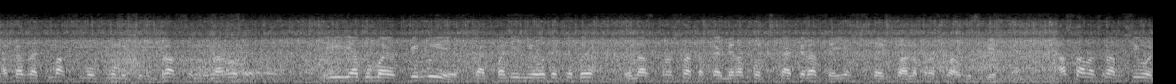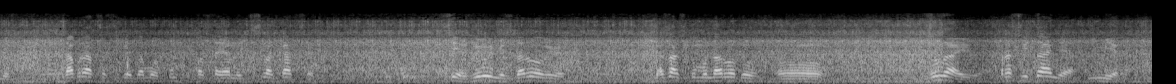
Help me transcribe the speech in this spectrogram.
оказать максимум помощи гражданскому народу. И я думаю, впервые, как по линии ОДКБ, у нас прошла такая миротворческая операция, я считаю, что она прошла успешно. Осталось нам всего лишь добраться себе домой в пункте постоянной дислокации, все живыми, здоровыми. Казахскому народу э, желаю процветания и мира.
